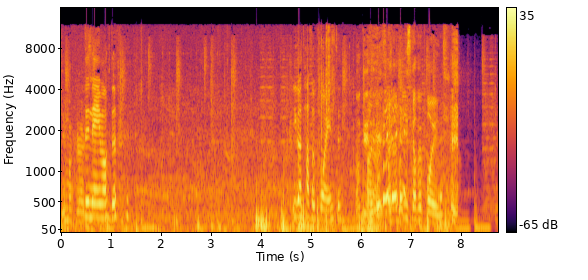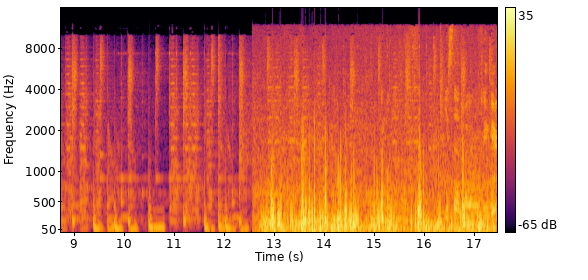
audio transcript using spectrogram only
Democrats. The name of the. You got half a point. Okay. Okay, at least have a point. Come on, you know. You studied biology. Finger?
